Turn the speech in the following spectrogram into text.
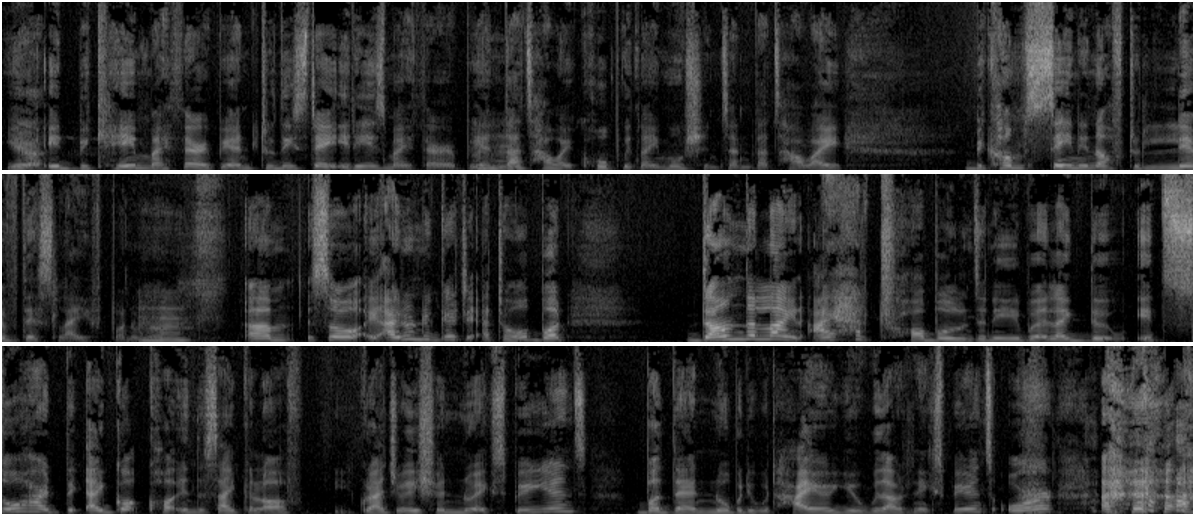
you yeah. know it became my therapy and to this day it is my therapy Mhm. and that's how i cope with my emotions and that's how i become sane enough to live this life but I'm not. Mhm. um so I, I don't regret it at all but down the line i had troubles and but like the it's so hard that i got caught in the cycle of graduation no experience but then nobody would hire you without an experience or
